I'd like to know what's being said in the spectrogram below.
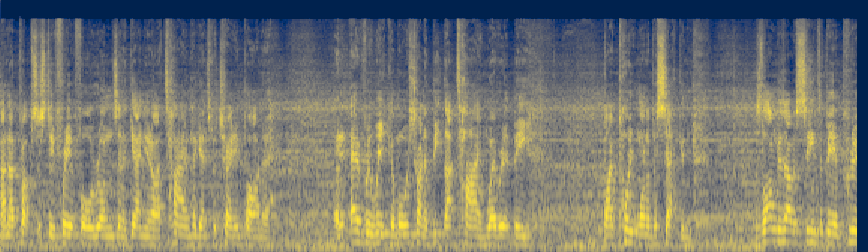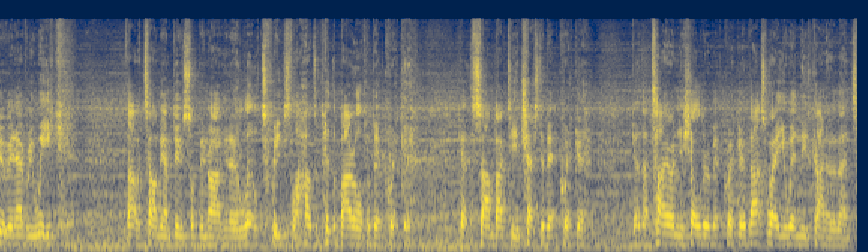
And I'd perhaps just do three or four runs. And again, you know, I time against my training partner. And every week I'm always trying to beat that time, whether it be by 0.1 of a second. As long as I was seen to be improving every week, that would tell me I'm doing something right. You know, little tweaks like how to pick the barrel up a bit quicker, get the sandbag to your chest a bit quicker, get that tire on your shoulder a bit quicker. That's where you win these kind of events.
